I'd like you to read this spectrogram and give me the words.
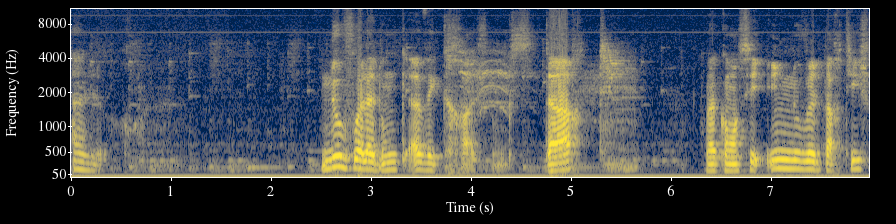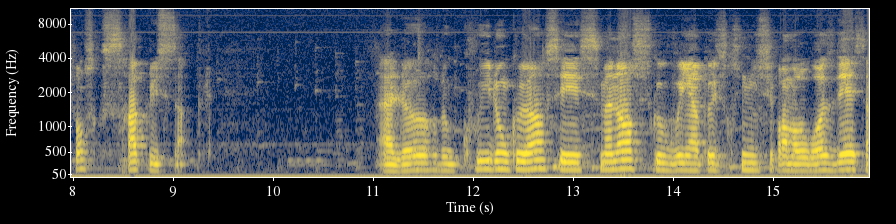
Alors, nous voilà donc avec Crash. Donc Start. On va commencer une nouvelle partie. Je pense que ce sera plus simple. Alors, donc oui, donc hein, c'est maintenant ce que vous voyez un peu sur Super Mario Bros DS.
